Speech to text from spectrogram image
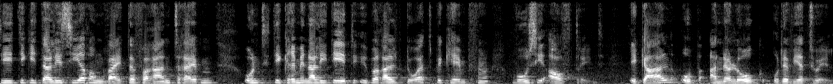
die Digitalisierung weiter vorantreiben und die Kriminalität überall dort bekämpfen, wo sie auftritt, egal ob analog oder virtuell.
